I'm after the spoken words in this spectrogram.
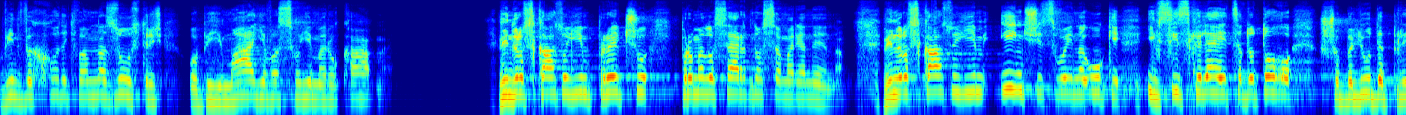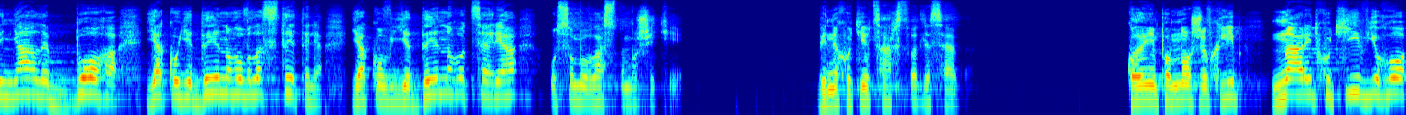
він виходить вам назустріч, обіймає вас своїми руками. Він розказує їм притчу про милосердного самарянина. Він розказує їм інші свої науки, і всі схиляються до того, щоб люди прийняли Бога як єдиного властителя, як єдиного царя у самовласному житті. Він не хотів царства для себе. Коли він помножив хліб, нарід хотів його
